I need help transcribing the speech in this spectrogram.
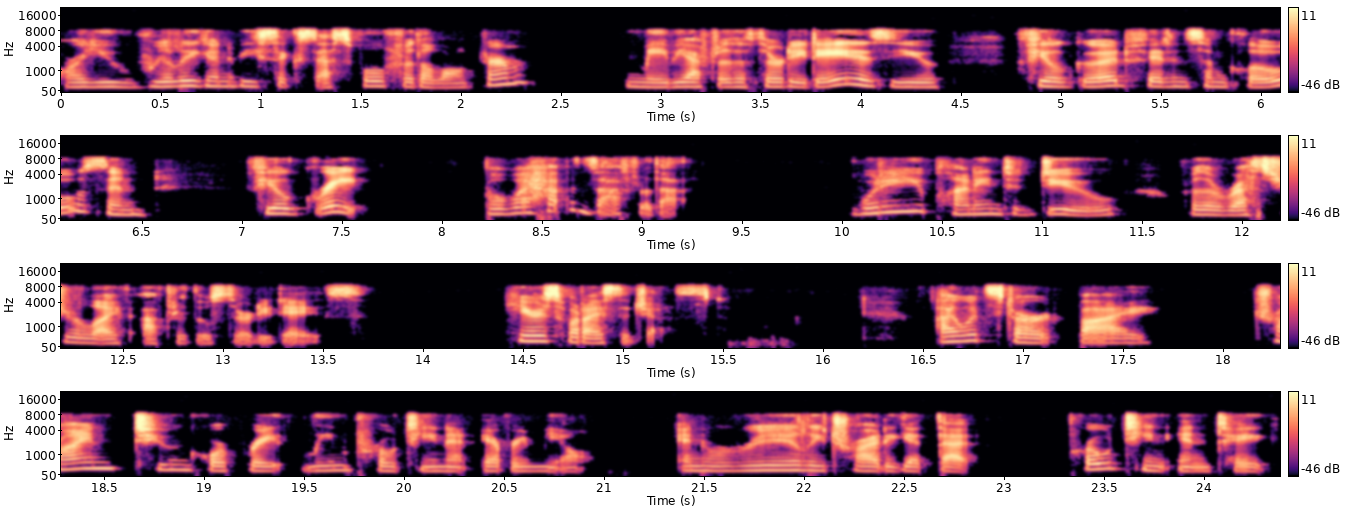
are you really going to be successful for the long term? Maybe after the 30 days, you feel good, fit in some clothes, and feel great. But what happens after that? What are you planning to do for the rest of your life after those 30 days? Here's what I suggest I would start by trying to incorporate lean protein at every meal and really try to get that protein intake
